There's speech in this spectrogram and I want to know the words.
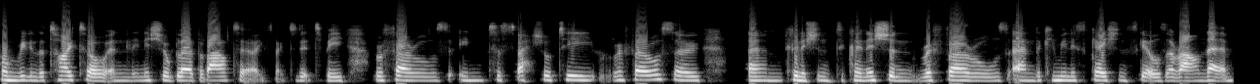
from reading the title and the initial blurb about it, I expected it to be referrals into specialty referrals. So um, clinician to clinician referrals and the communication skills around them,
